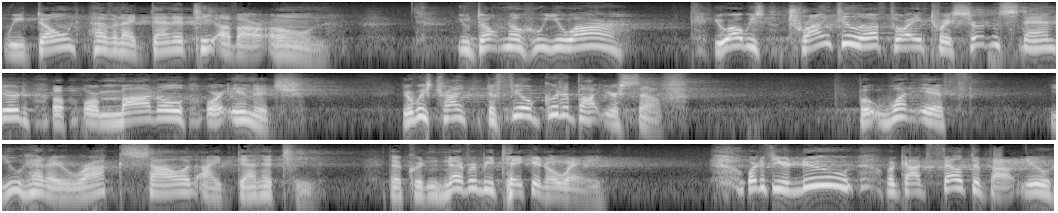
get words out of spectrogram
we don't have an identity of our own. You don't know who you are. You're always trying to live up to a, to a certain standard or, or model or image. You're always trying to feel good about yourself. But what if you had a rock solid identity that could never be taken away? What if you knew what God felt about you?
